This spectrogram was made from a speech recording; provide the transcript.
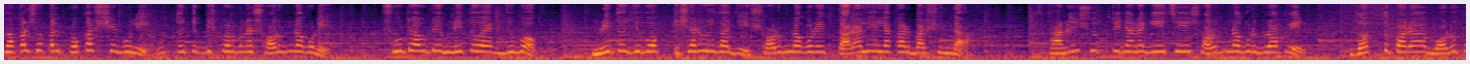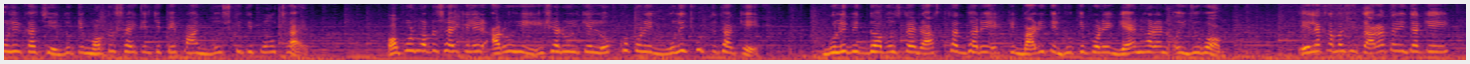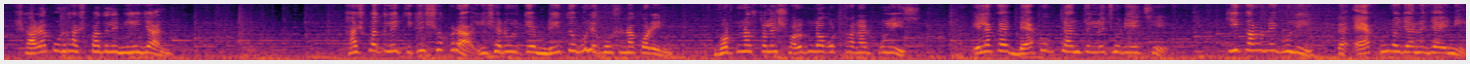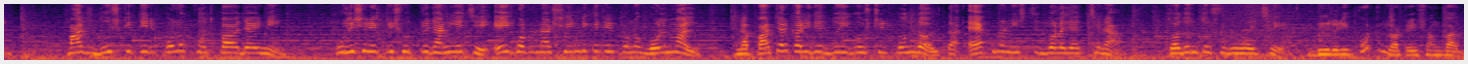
সকাল সকাল প্রকাশ্যে গুলি। উত্তর চব্বিশ পরগনা স্বরূপনগরে। শুট আউটে মৃত এক যুবক। মৃত যুবক ইশারুল গাজী, স্বরূপনগরের তারালি এলাকার বাসিন্দা। স্থানীয় সূত্রে জানা গিয়েছে, স্বরূপনগর ব্লকের দত্তপাড়া বড়পলির কাছে দুটি মোটরসাইকেল চেপে পাঁচ দুষ্কৃতী পৌঁছায়। অপর মোটরসাইকেলের আরোহী ইশারুলকে লক্ষ্য করে গুলি ছুটতে থাকে। গুলিবিদ্ধ অবস্থায় রাস্তার ধারে একটি বাড়িতে ঢুকে পড়ে জ্ঞান হারান ওই যুবক। এলাকাবাসী তাড়াতাড়ি তাকে সারাপুর হাসপাতালে নিয়ে যান। হাসপাতালে চিকিৎসকরা ইশারুলকে মৃত বলে ঘোষণা করেন। ঘটনাস্থলে স্বরূপনগর থানার পুলিশ। এলাকায় ব্যাপক চাঞ্চল্য ছড়িয়েছে। কী কারণে গুলি, তা এখনও জানা যায়নি। পাঁচ দুষ্কৃতীর কোনো খোঁজ পাওয়া যায়নি। পুলিশের একটি সূত্র জানিয়েছে, এই ঘটনার সিন্ডিকেটের কোনো গোলমাল না পাচারকারীদের দুই গোষ্ঠীর কোন দল তা এখনও নিশ্চিত বলা যাচ্ছে না। তদন্ত শুরু হয়েছে। ব্যুরো রিপোর্ট লটারি সংবাদ।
